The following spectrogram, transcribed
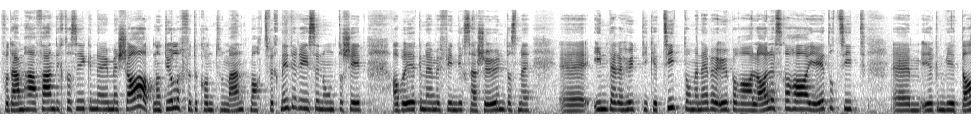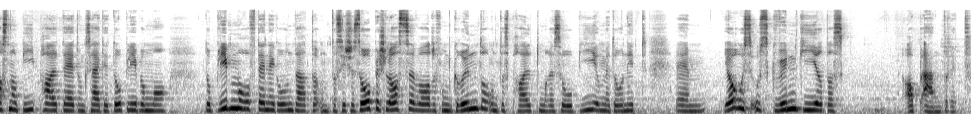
Von dem her fände ich das irgendwie schade. Natürlich, für den Konsument macht es vielleicht nicht einen riesen Unterschied, aber irgendwie finde ich es auch schön, dass man äh, in der heutigen Zeit, wo man eben überall alles kann haben, jederzeit ähm, irgendwie das noch beibehalten hat und gesagt hat, da bleiben wir da bleiben wir auf diesen Grundwerten und das ist so beschlossen worden vom Gründer und das behalten wir so bei und wir hier nicht ähm, ja, aus, aus Gewinngier das abändert.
